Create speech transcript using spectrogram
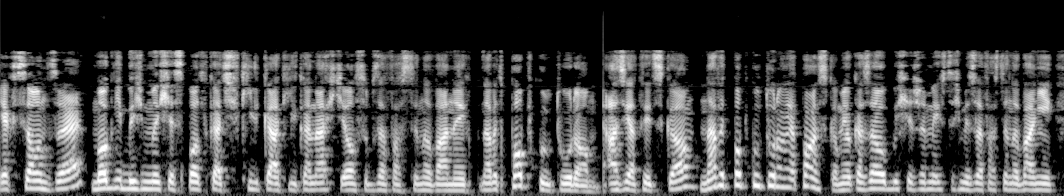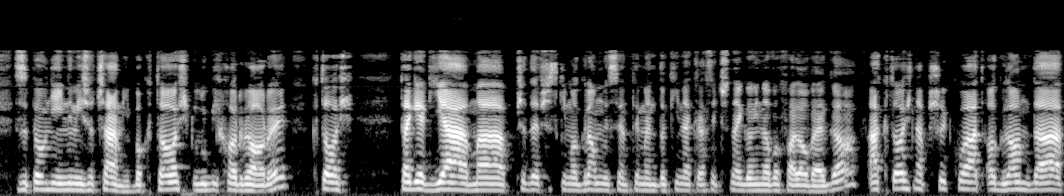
jak sądzę, moglibyśmy się spotkać w kilka, kilkanaście osób zafascynowanych nawet popkulturą azjatycką, nawet popkulturą japońską. I okazałoby się, że my jesteśmy zafascynowani zupełnie innymi rzeczami, bo ktoś lubi horrory, ktoś tak jak ja, ma przede wszystkim ogromny sentyment do kina klasycznego i nowofalowego, a ktoś na przykład ogląda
